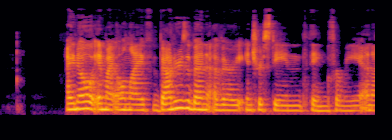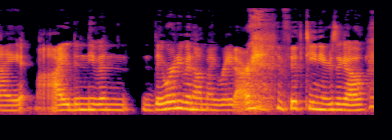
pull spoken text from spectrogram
I know in my own life, boundaries have been a very interesting thing for me. And I, I didn't even, they weren't even on my radar 15 years ago,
